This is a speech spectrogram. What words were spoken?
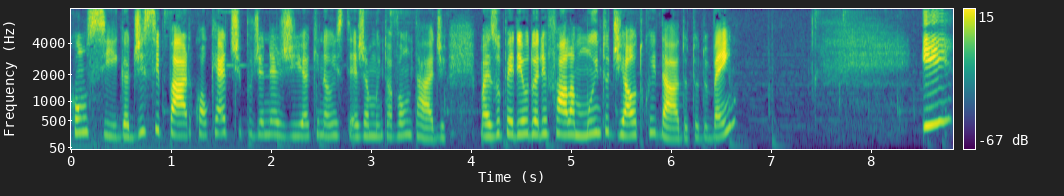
consiga dissipar qualquer tipo de energia que não esteja muito à vontade. Mas o período ele fala muito de autocuidado, tudo bem? E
